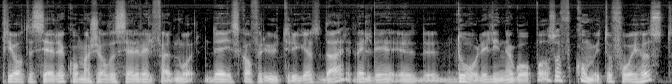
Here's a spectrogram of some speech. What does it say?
privatisere, kommersialisere velferden vår. Det skaffer utrygghet der. Veldig dårlig linje å gå på. Og så kommer vi til å få i høst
